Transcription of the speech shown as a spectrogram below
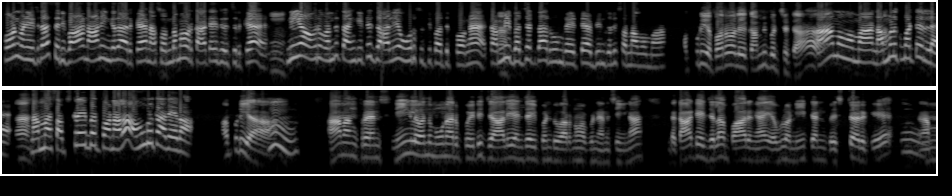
ஆ. ஃபோன் பண்ணிட்டு தான் சரி வா நானும் இங்கதான் இருக்கேன். நான் சொந்தமா ஒரு காட்டேஜ் வச்சிருக்கேன். நீயும் அவரு வந்து தங்கிட்டு ஜாலியா ஊர் சுத்தி பாத்துட்டு போங்க. கம்மி பட்ஜெட் தான் ரூம் ரேட் அப்படின்னு சொல்லி சொன்னாமாமா அப்படியா? பரவாயில்லையே கம்மி பட்ஜெட்டா ஆமா மாமா நம்மளுக்கு மட்டும் இல்ல. நம்ம சப்ஸ்கிரைபர் போனாலும் அவங்களுக்கும் அதேதான். அப்படியா? ஆமாங்க ஃப்ரெண்ட்ஸ் நீங்களும் வந்து மூணார் போயிட்டு ஜாலியா என்ஜாய் பண்ணிட்டு வரணும் அப்படின்னு நினைச்சீங்கன்னா இந்த காட்டேஜ் எல்லாம் பாருங்க எவ்வளவு நீட் அண்ட் பெஸ்டா இருக்கு. நம்ம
